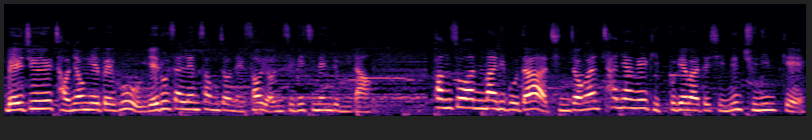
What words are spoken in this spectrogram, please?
매주일 저녁 예배 후 예루살렘 성전에서 연습이 진행됩니다. 황소 한 마리보다 진정한 찬양을 기쁘게 받으시는 주님께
